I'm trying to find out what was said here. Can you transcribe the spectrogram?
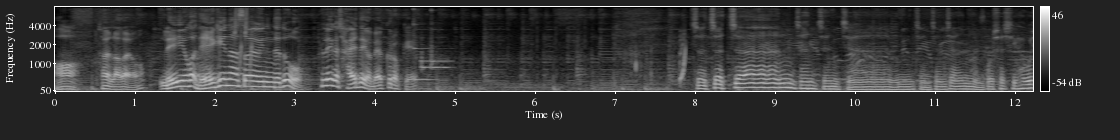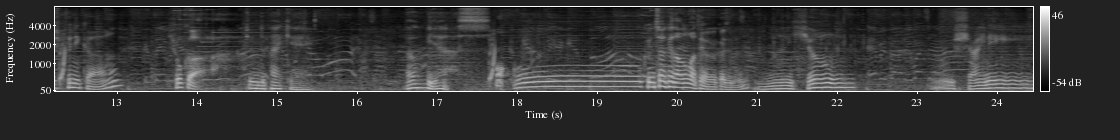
아, 잘 나가요. 레이어가 4개나 쌓여 있는데도 플레이가 잘 돼요, 매끄럽게. 짜짜짠, 짠짠짠, 짠짠짠. 뭐샷씩 하고 싶으니까. 효과. 좀 더 밝게. Oh, yes. 어, 오, 괜찮게 나오는 것 같아요, 여기까지는. 음, 형. Oh, shiny.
